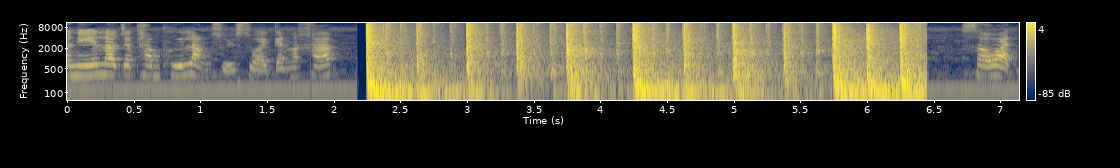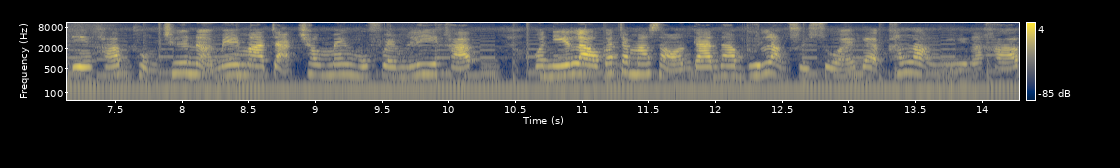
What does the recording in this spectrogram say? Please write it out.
วันนี้เราจะทำพื้นหลังสวยๆกันนะครับ สวัสดีครับ ผมชื่อเหนือเมฆมาจากช่องเมฆมูฟเฟมลี่ครับ วันนี้เราก็จะมาสอนการทำพื้นหลังสวยๆ แบบข้างหลังนี้นะครับ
